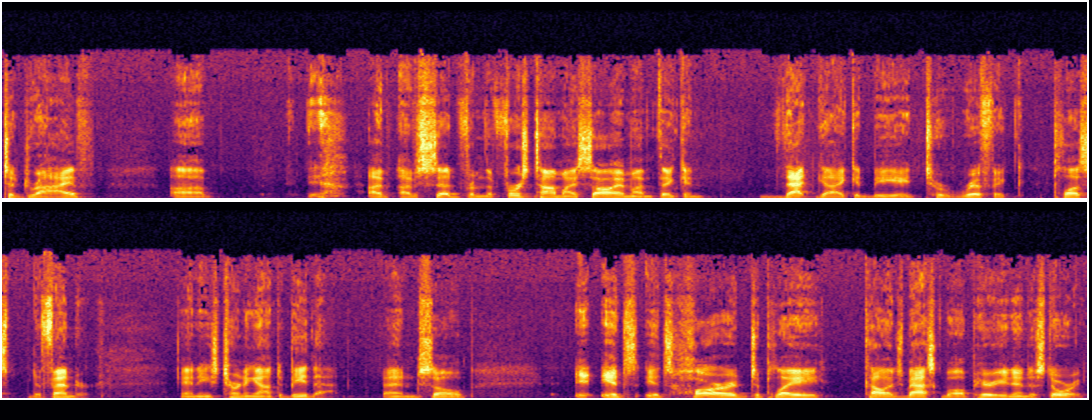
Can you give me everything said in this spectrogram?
to drive. Uh, I've, I've said from the first time I saw him, I'm thinking that guy could be a terrific plus defender, and he's turning out to be that. And so it, it's it's hard to play college basketball. Period. End of story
